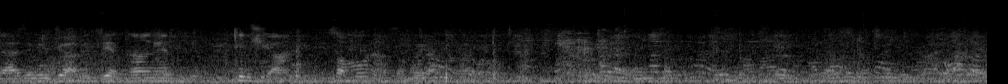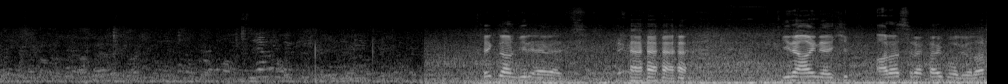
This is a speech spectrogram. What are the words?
لازم ينجاب الزيت ثاني كل شيء يعني صمونه صمونه Tekrar bir evet. Yine aynı ekip ara sıra kayboluyorlar.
